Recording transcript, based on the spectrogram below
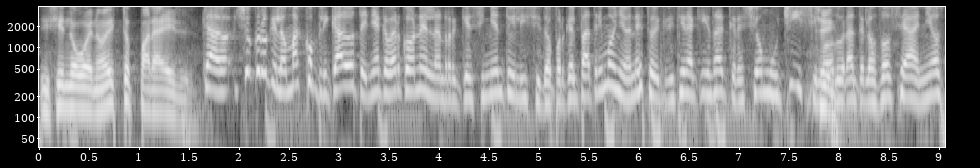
diciendo, bueno, esto es para él. Claro, yo creo que lo más complicado tenía que ver con el enriquecimiento ilícito, porque el patrimonio en esto de Cristina Kirchner creció muchísimo durante los 12 años.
